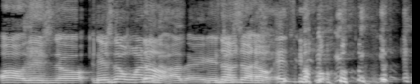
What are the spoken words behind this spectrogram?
Oh, there's no there's no one or the other. You're no, just no, like, no. It's both.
